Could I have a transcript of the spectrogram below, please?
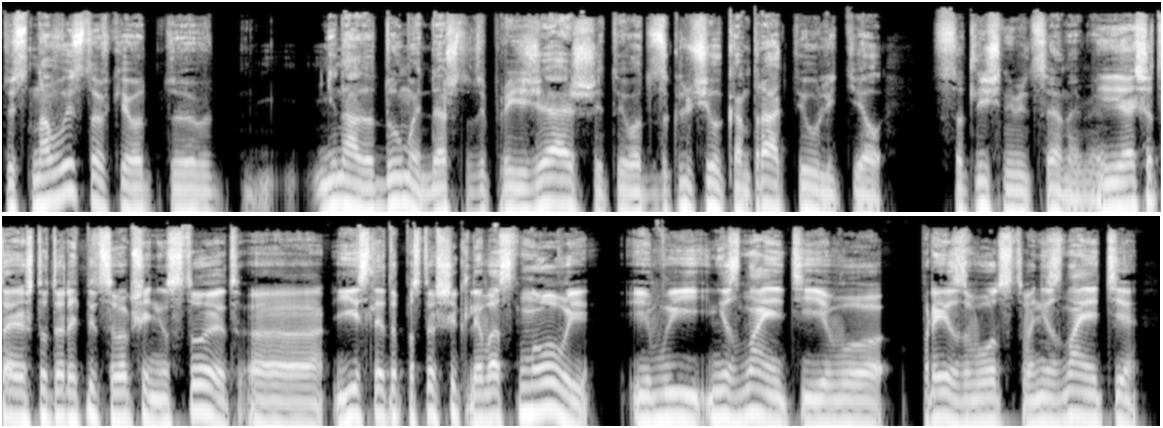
То есть на выставке вот э, не надо думать, да, что ты приезжаешь и ты вот заключил контракт и улетел с отличными ценами. Я считаю, что торопиться вообще не стоит. Э, если это поставщик для вас новый, и вы не знаете его производства, не знаете а,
